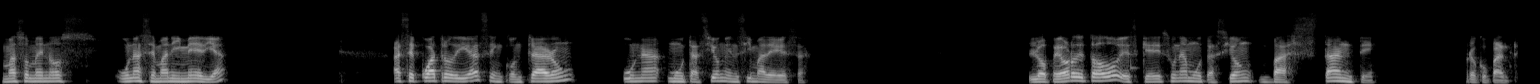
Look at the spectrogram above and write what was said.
más o menos una semana y media. Hace cuatro días encontraron una mutación encima de esa. Lo peor de todo es que es una mutación bastante preocupante.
